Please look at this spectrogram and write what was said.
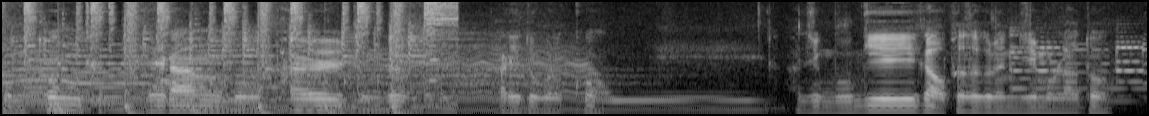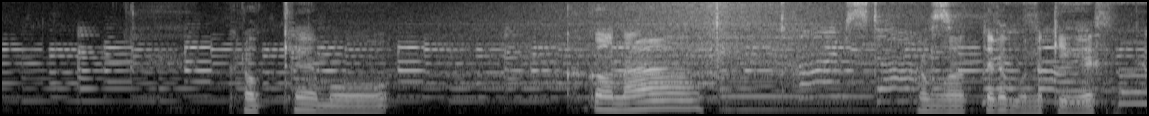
몸통 자체랑 뭐 팔 등등 다리도 그렇고 아직 무기가 없어서 그런지 몰라도 그렇게 뭐 크거나 그런 것들은 못 느끼게 했습니다.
